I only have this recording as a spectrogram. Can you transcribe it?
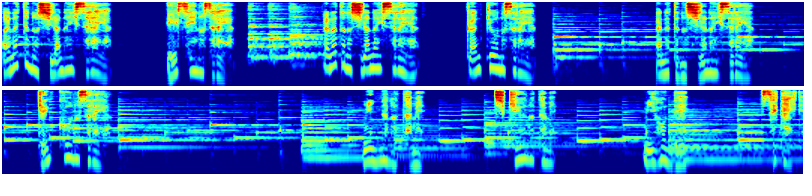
あなたの知らない皿や衛星の皿やあなたの知らない皿や環境の皿やあなたの知らない皿や健康の皿や。みんなのため地球のため日本で世界で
